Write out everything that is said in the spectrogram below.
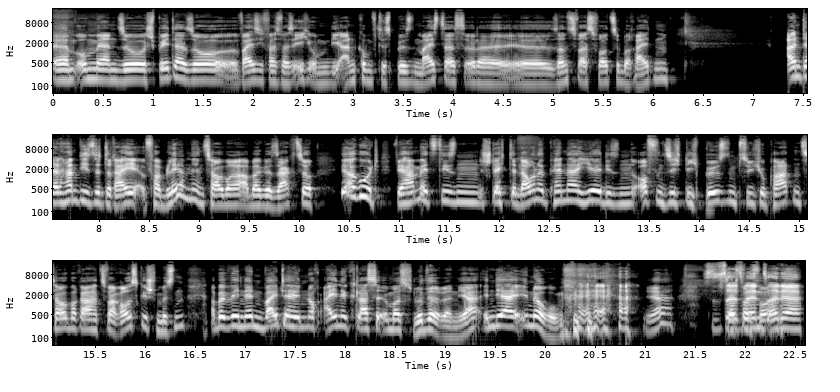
ähm, um dann so später so, weiß ich was weiß ich, um die Ankunft des bösen Meisters oder äh, sonst was vorzubereiten. Und dann haben diese drei verbleibenden Zauberer aber gesagt so, ja gut, wir haben jetzt diesen schlechte Laune-Penner hier, diesen offensichtlich bösen Psychopathen-Zauberer hat zwar rausgeschmissen, aber wir nennen weiterhin noch eine Klasse immer Slytherin, ja, in der Erinnerung. ja. Es ist, als wenn es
